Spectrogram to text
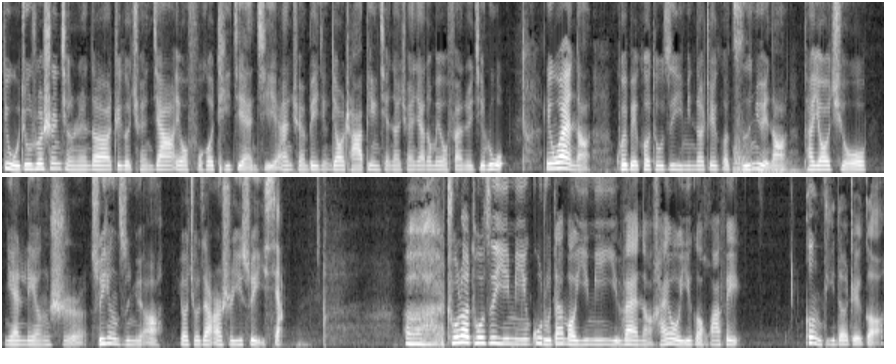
第五就是说，申请人的这个全家要符合体检及安全背景调查，并且呢，全家都没有犯罪记录。另外呢，魁北克投资移民的这个子女呢，他要求年龄是随行子女啊，要求在二十一岁以下。啊，除了投资移民、雇主担保移民以外呢，还有一个花费更低的这个。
